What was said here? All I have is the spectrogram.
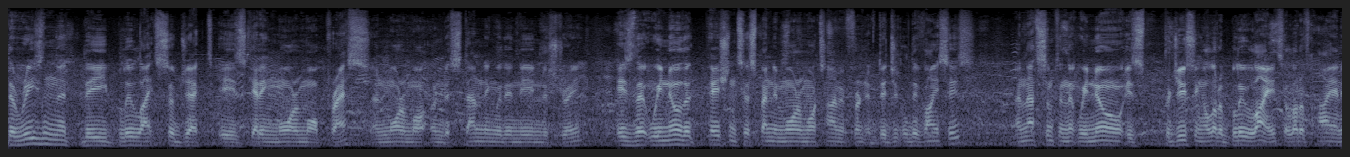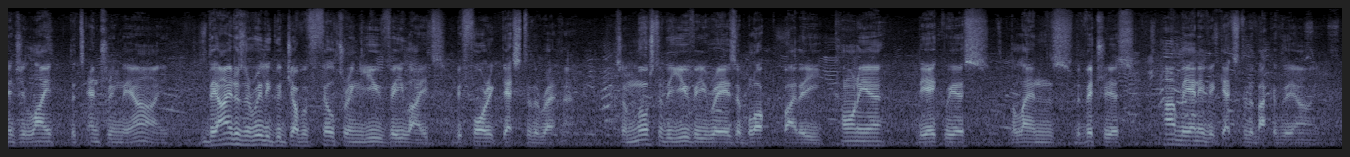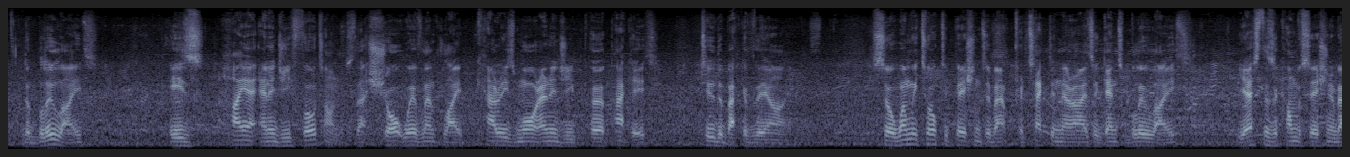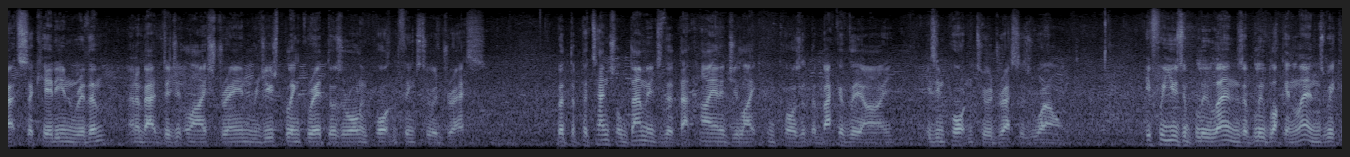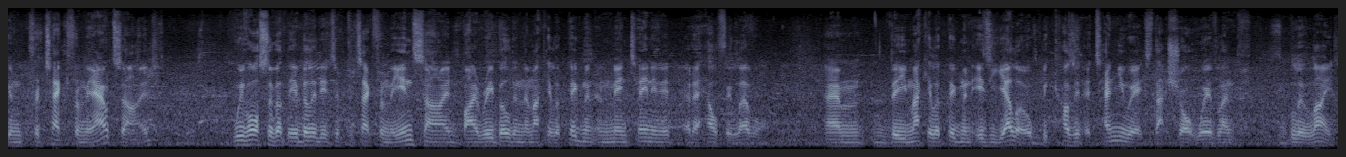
The reason that the blue light subject is getting more and more press and more and more understanding within the industry is that we know that patients are spending more and more time in front of digital devices, and that's something that we know is producing a lot of blue light, a lot of high energy light that's entering the eye. The eye does a really good job of filtering UV light before it gets to the retina. So most of the UV rays are blocked by the cornea, the aqueous, the lens, the vitreous. Hardly any of it gets to the back of the eye. The blue light is higher energy photons. That short wavelength light carries more energy per packet to the back of the eye. So when we talk to patients about protecting their eyes against blue light, yes, there's a conversation about circadian rhythm and about digital eye strain, reduced blink rate, those are all important things to address. But the potential damage that that high energy light can cause at the back of the eye is important to address as well. If we use a blue lens, a blue blocking lens, we can protect from the outside, We've also got the ability to protect from the inside by rebuilding the macular pigment and maintaining it at a healthy level. Um, the macular pigment is yellow because it attenuates that short wavelength blue light.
